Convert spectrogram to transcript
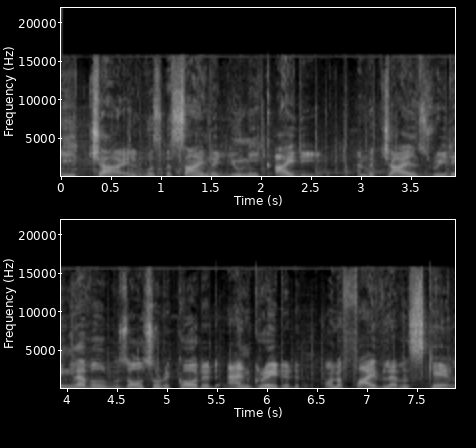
Each child was assigned a unique ID, and the child's reading level was also recorded and graded on a five level scale.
